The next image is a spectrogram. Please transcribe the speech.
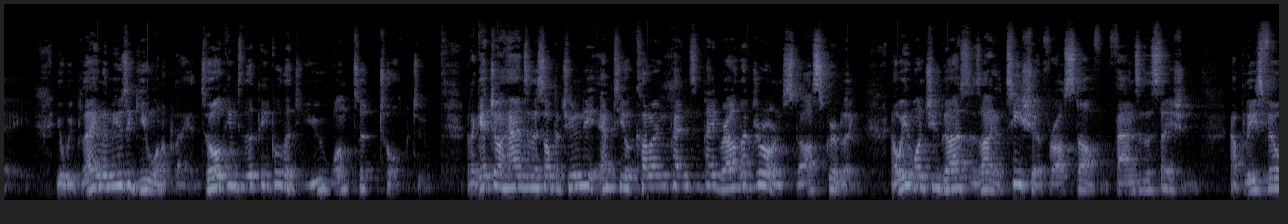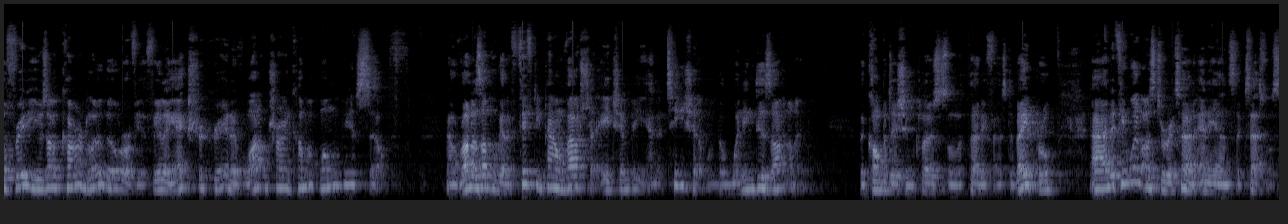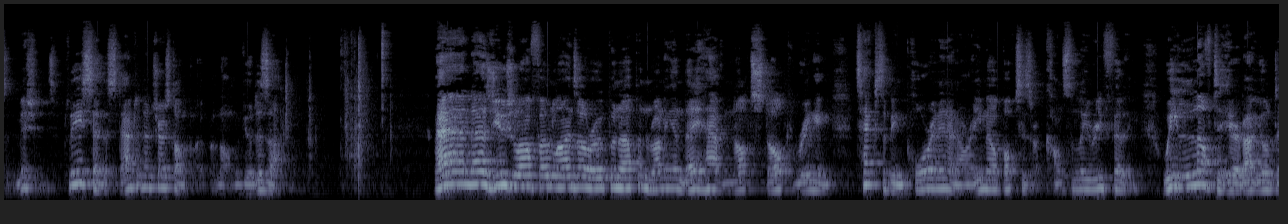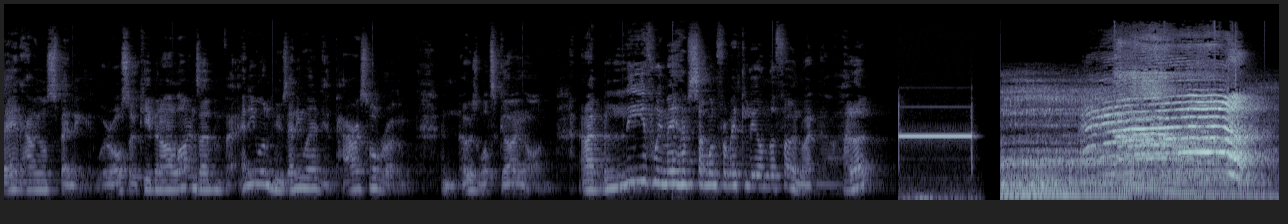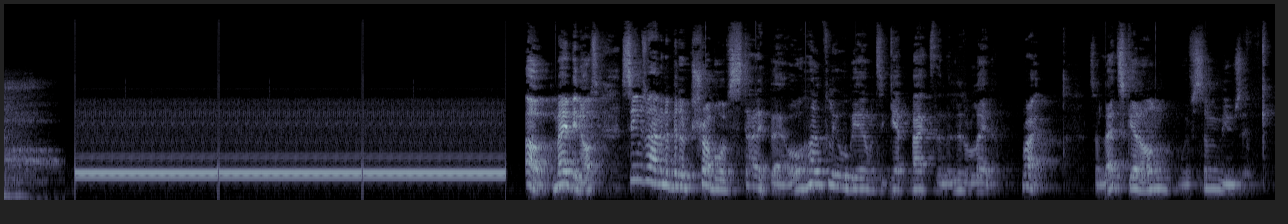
You'll be playing the music you want to play and talking to the people that you want to talk to. Now get your hands on this opportunity, empty your colouring pens and paper out of the drawer and start scribbling. Now we want you guys to design a t-shirt for our staff and fans of the station. Now please feel free to use our current logo or if you're feeling extra creative, why not try and come up with one with yourself? Now runners up will get a £50 voucher to HMV and a t-shirt with the winning design on it. The competition closes on the 31st of April, and if you want us to return any unsuccessful submissions, please send a stamped and addressed envelope along with your design. And as usual, our phone lines are open up and running and they have not stopped ringing. Texts have been pouring in and our email boxes are constantly refilling. We love to hear about your day and how you're spending it. We're also keeping our lines open for anyone who's anywhere near Paris or Rome and knows what's going on. And I believe we may have someone from Italy on the phone right now. Hello? Oh, maybe not. Seems we're having a bit of trouble with static there, or hopefully we'll be able to get back to them a little later. Right, so let's get on with some music.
